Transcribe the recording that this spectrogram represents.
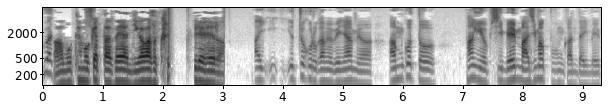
우와, 아, 못해 먹겠다. 그냥 네가 가서 클리어 해라. 아, 이, 이- 이쪽으로 가면 왜냐면, 아무것도 방해 없이 맨 마지막 부분 간다, 이 맵.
